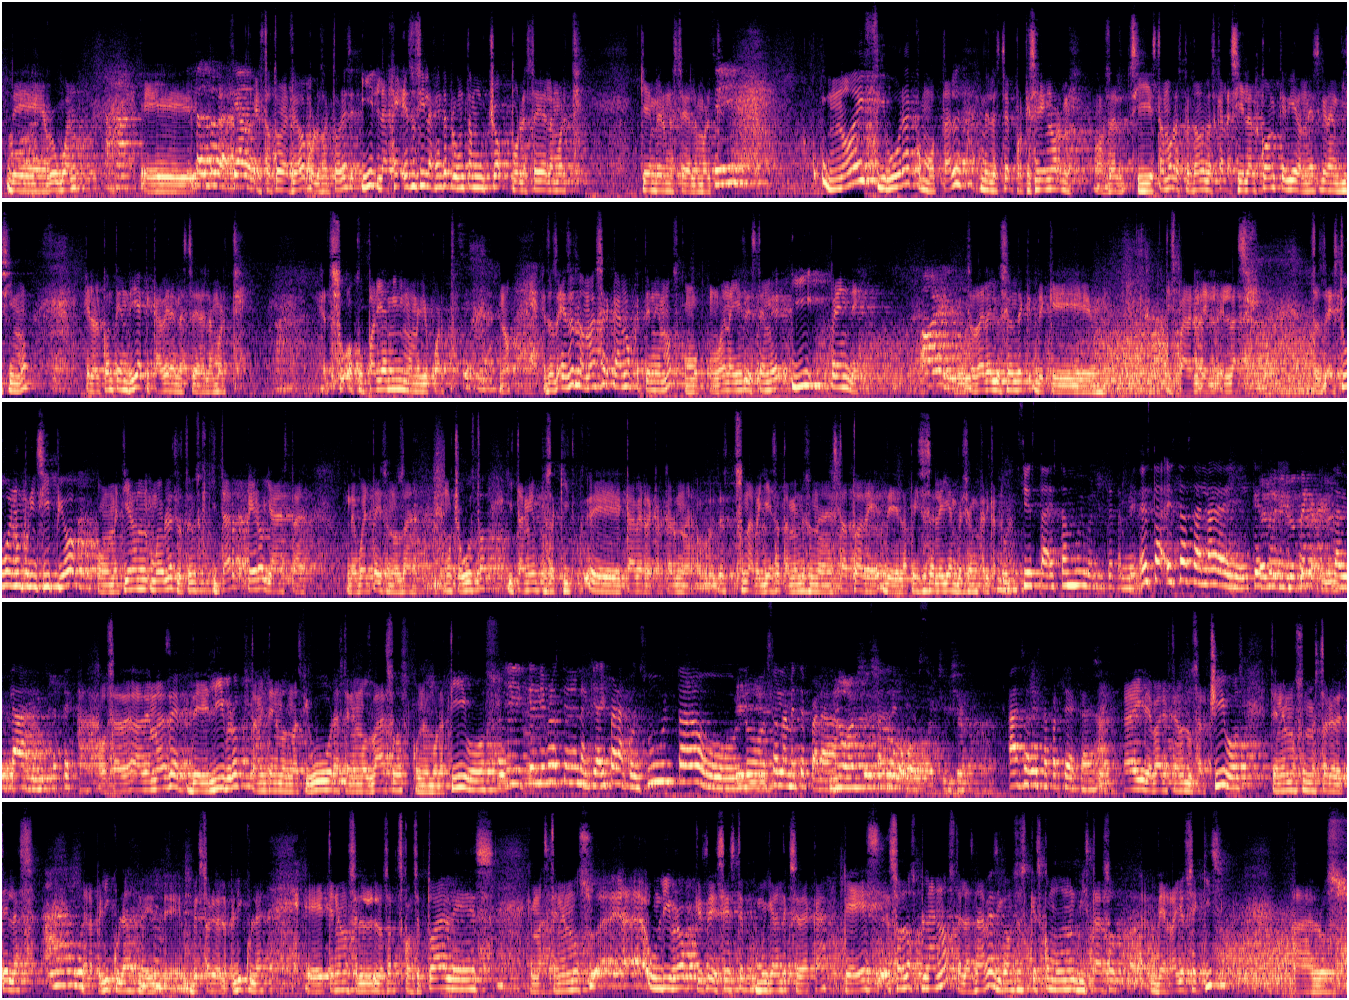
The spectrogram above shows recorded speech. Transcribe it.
de Rogue One. Eh, Está autografiado. Está autografiado por los actores y la, eso sí, la gente pregunta mucho por la Estrella de la Muerte. Quieren ver una Estrella de la Muerte. Sí. No hay figura como tal de la estrella, porque sería enorme. O sea, si estamos respetando la escala, si el halcón que vieron es grandísimo, el halcón tendría que caber en la estrella de la muerte. Entonces, ocuparía mínimo medio cuarto. ¿no? Entonces, eso es lo más cercano que tenemos, como, como ven ahí, está en medio, y prende. O sea, da la ilusión de que, de que dispara el, el láser. Entonces, estuvo en un principio, como metieron muebles, los tenemos que quitar, pero ya está de vuelta y eso nos da mucho gusto. Y también, pues aquí eh, cabe recalcar una, es una belleza, también es una estatua de, de la princesa Leia en versión caricatura. Sí, está, está muy bonita también. Esta, esta sala eh, que Es de biblioteca que la, dicen. la biblioteca. Ah, o sea, además de, de libros, pues también tenemos más figuras, tenemos vasos conmemorativos. Oye, ¿y qué libros tienen aquí? ¿Hay para consulta o no solamente para.? para metidos? exhibición. Ah, solo esta parte de acá. ¿verdad? Hay de varios, tenemos los archivos, tenemos un vestuario de telas de la película, de, de vestuario de la película, eh, tenemos el- los artes conceptuales, que más tenemos eh, un libro que es, es este muy grande que se ve acá, que es son los planos de las naves, digamos es que es como un vistazo de rayos X a los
